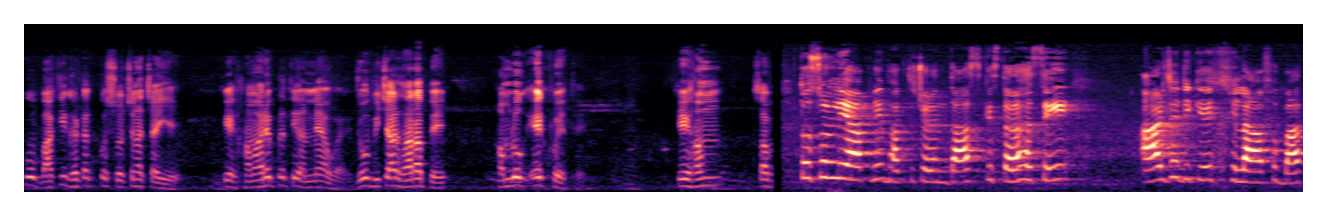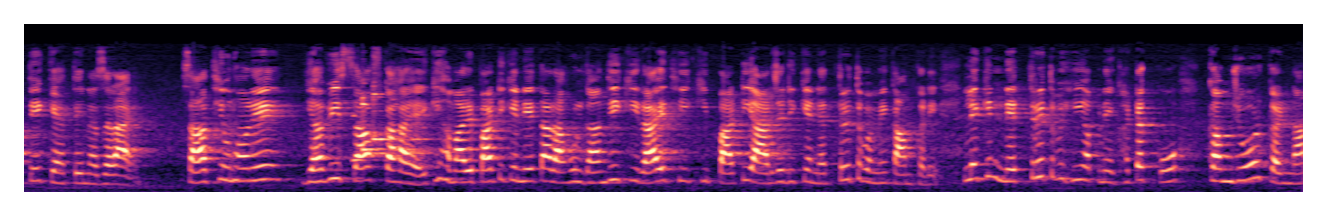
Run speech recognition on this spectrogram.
को बाकी घटक को सोचना चाहिए कि हमारे प्रति अन्याय हुआ है। जो विचारधारा पे हम लोग एक हुए थे कि हम सब तो सुन लिया आपने भक्त चरण दास किस तरह से आरजेडी के खिलाफ बातें कहते नज़र आए। साथ ही उन्होंने यह भी साफ़ कहा है कि हमारे पार्टी के नेता राहुल गांधी की राय थी कि पार्टी आरजेडी के नेतृत्व में काम करे, लेकिन नेतृत्व ही अपने घटक को कमज़ोर करना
